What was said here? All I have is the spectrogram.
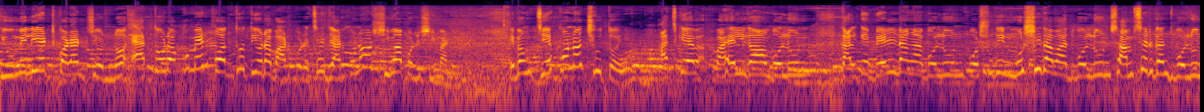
হিউমিলিয়েট করার জন্য এত রকমের পদ্ধতি ওরা বার করেছে, যার কোনো সীমা পরিসীমা নেই। এবং যে কোনো ছুতোয়, আজকে পাহেলগাঁও বলুন, কালকে বেলডাঙ্গা বলুন, পরশুদিন মুর্শিদাবাদ বলুন, শামশেরগঞ্জ বলুন,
